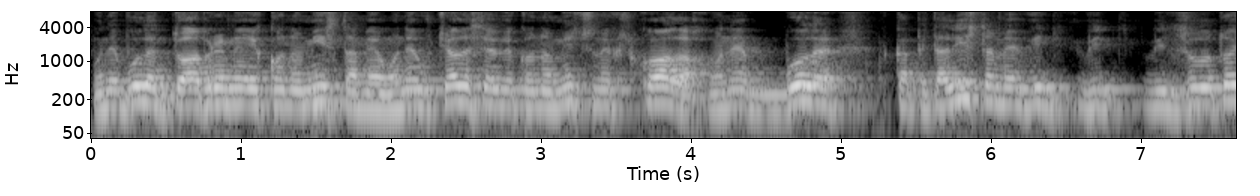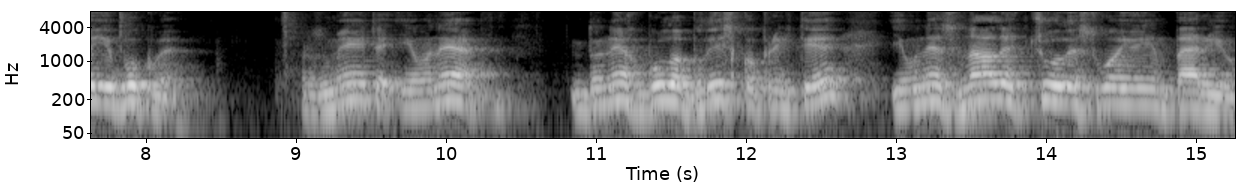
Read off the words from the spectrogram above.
вони були добрими економістами, вони вчилися в економічних школах, вони були капіталістами від, від, від золотої букви. Розумієте? І вони до них було близько прийти, і вони знали, чули свою імперію.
